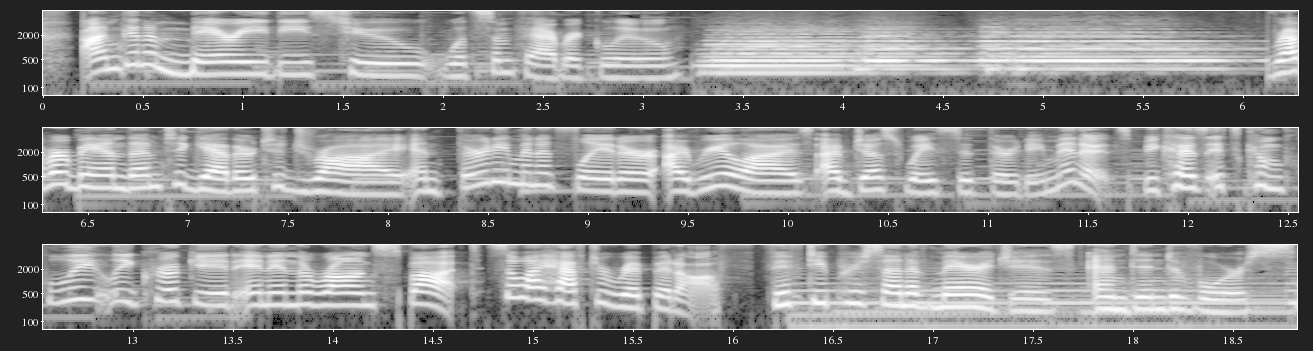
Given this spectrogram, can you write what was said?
I'm gonna marry these two with some fabric glue rubber band them together to dry, and 30 minutes later, I realize I've just wasted 30 minutes because it's completely crooked and in the wrong spot, so I have to rip it off. 50% of marriages end in divorce.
